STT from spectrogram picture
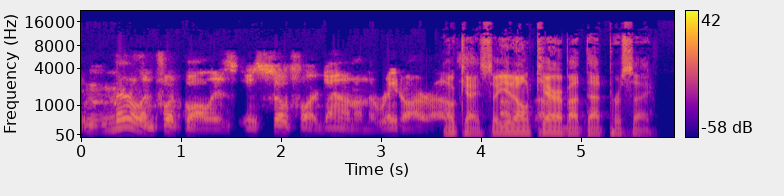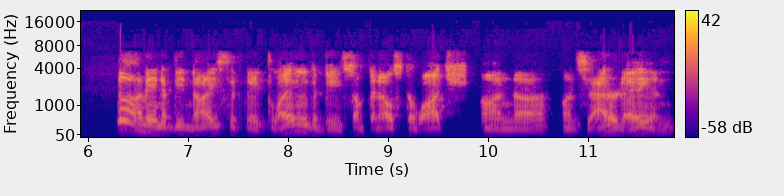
Maryland football is is so far down on the radar. Of, Okay, so you of- don't of- care about that per se. No, I mean it'd be nice if they played. It'd be something else to watch on uh, on Saturday, and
